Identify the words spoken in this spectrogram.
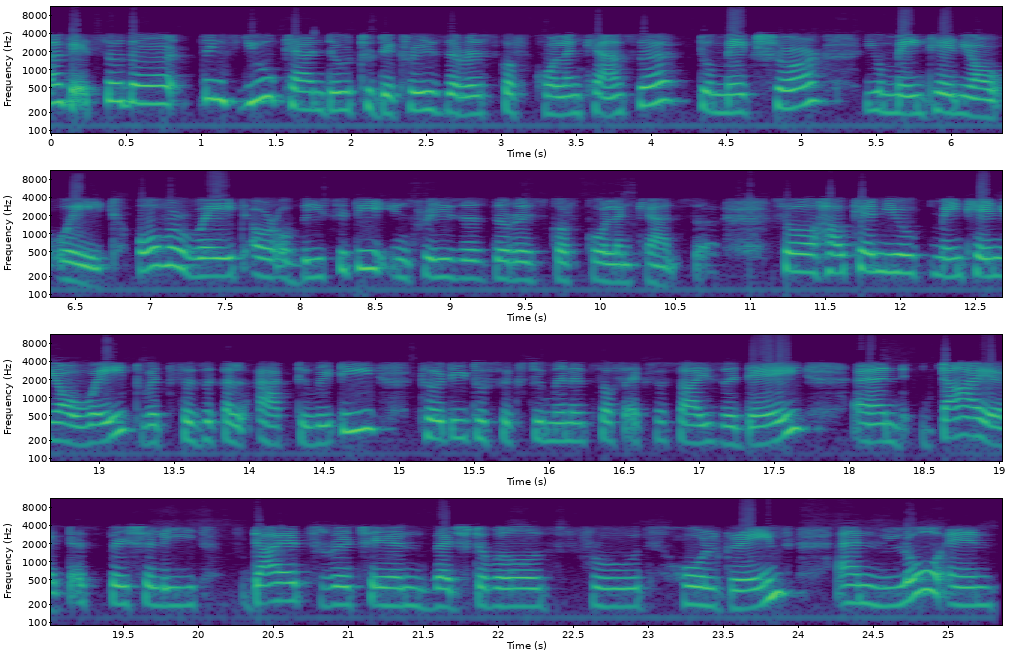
Okay. So the things you can do to decrease the risk of colon cancer to make sure you maintain your weight. Overweight or obesity increases the risk of colon cancer. So how can you maintain your weight with physical activity, 30 to 60 minutes of exercise a day, and diet, especially diets rich in vegetables, fruits, whole grains, and low in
